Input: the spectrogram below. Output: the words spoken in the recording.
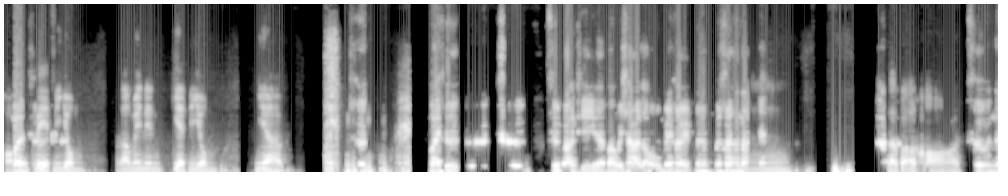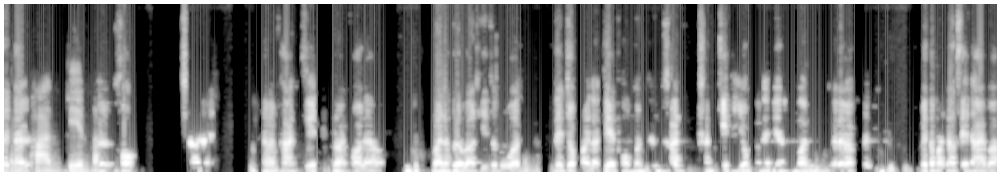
ขอขอไม่เป็นเกรดนิยม เราไม่เน้นเกียรตินิยม เนี่ยครับไม่คือคือ คือคือบางทีอะบางวิชาเราไม่ค่อยไม่ไม่ค่อยถนัดไงอืมแล้วก็ขอคือในให้แต่มันผ่านเกณฑ์ปะเออของใช่ให้มันผ่านเกณฑ์นิดหน่อยพอแล้ว ไม่แล้วเผื่อบางทีสมมติว่าเรียนจบไปแล้วเกรดผมมันถึงขั้นขั้นเกียรตินิยมอะไรเนี่ยมันก็ได้แบบไม่ไม่ต้องมานั่งเสียดายว่า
